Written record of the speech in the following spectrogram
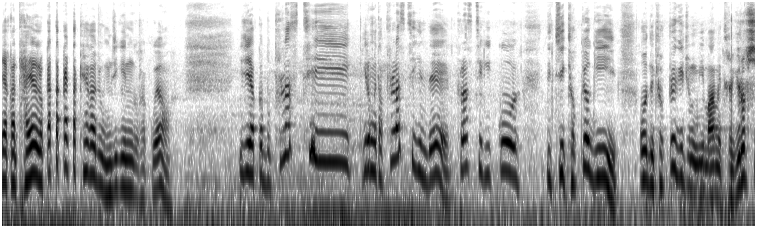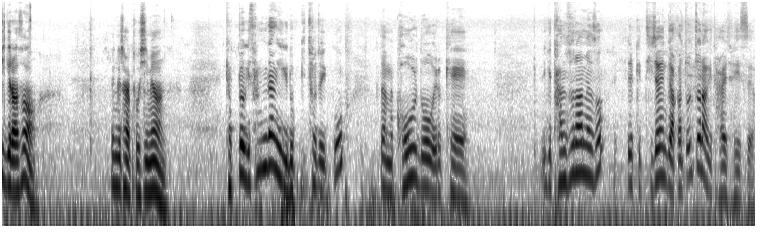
약간 다이얼로 까딱까딱 해가지고 움직이는 것 같고요. 이제 약간 뭐 플라스틱 이런 거 다 플라스틱인데 플라스틱 있고 이뒤 격벽이 어 근데 격벽이 좀이 마음에 들어 유럽식이라서 이런 거잘 보시면 격벽이 상당히 높게 쳐져 있고 그 다음에 거울도 이렇게 이게 단순하면서 이렇게 디자인도 약간 쫀쫀하게 잘 돼 있어요.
